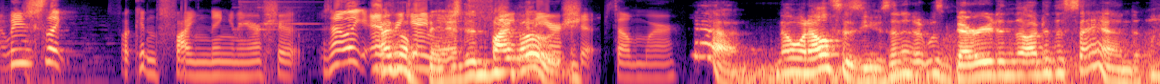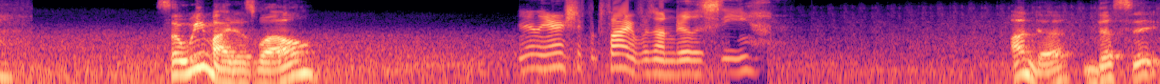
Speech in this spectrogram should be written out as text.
Are we just like fucking finding an airship? It's not like I've every game you just find an airship somewhere? Yeah, no one else is using it. It was buried in the, under the sand. So we might as well. And the airship at five was under the sea. Under the sea.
